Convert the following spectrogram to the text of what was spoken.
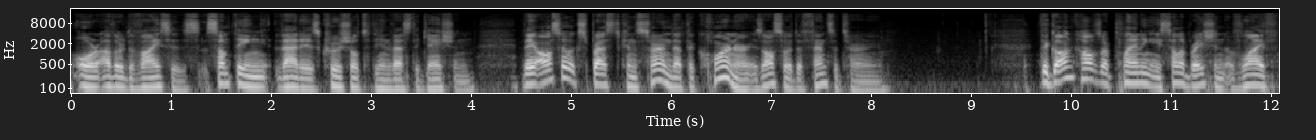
or other devices, something that is crucial to the investigation. They also expressed concern that the coroner is also a defense attorney. The Goncalves are planning a celebration of life.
